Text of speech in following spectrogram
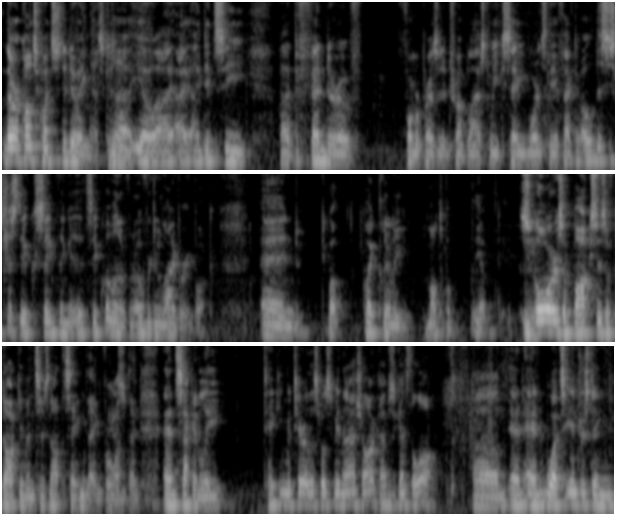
there are consequences to doing this because mm. uh, hmm. you know I, I, I did see a defender of former President Trump last week say words to the effect of, "Oh, this is just the same thing. It's the equivalent of an overdue library book," and well, quite clearly multiple, you know, mm. scores of boxes of documents is not the same thing for yes. one thing, and secondly, taking material that's supposed to be in the National Archives is against the law. Um, and and what's interesting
